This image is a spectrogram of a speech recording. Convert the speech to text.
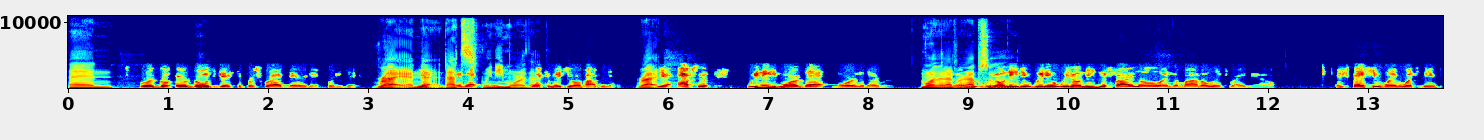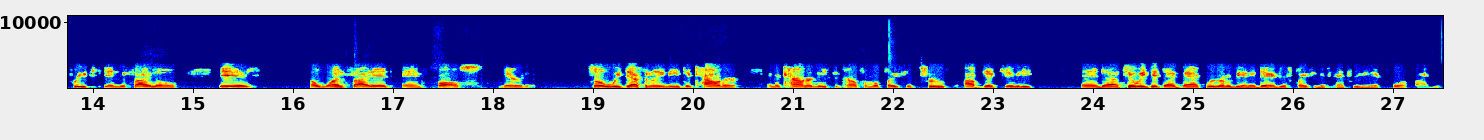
And Well, it, go, it goes against the prescribed narrative for today. right, and Yeah, that, and that's that- we need more of that. That can make you unpopular. right. Yeah, absolutely. We need more of that more than ever. More than You ever. know, absolutely. We don't need it. We don't. We don't need the silo and the monolith right now, especially when what's being preached in the silo is a one-sided and false narrative. So we definitely need the counter, and the counter needs to come from a place of truth, objectivity, and uh, until we get that back, we're going to be in a dangerous place in this country in the next four or five years.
